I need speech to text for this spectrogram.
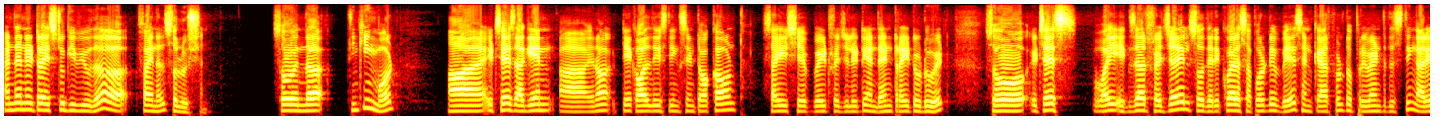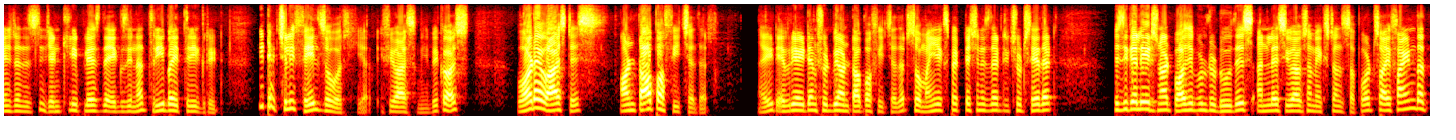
and then it tries to give you the final solution. So in the thinking mode, uh, it says again, uh, you know, take all these things into account, size, shape, weight, fragility, and then try to do it. So it says why eggs are fragile, so they require a supportive base and careful to prevent this thing. Arrange this thing, gently place the eggs in a 3 by 3 grid. It actually fails over here, if you ask me, because what I've asked is on top of each other, right? Every item should be on top of each other. So my expectation is that it should say that physically it's not possible to do this unless you have some external support. So I find the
